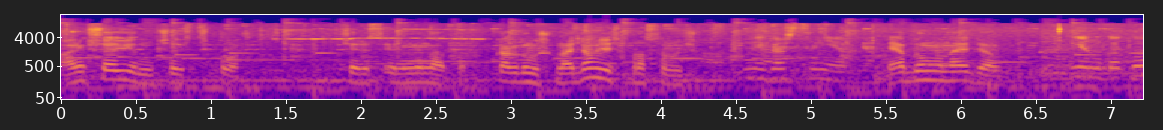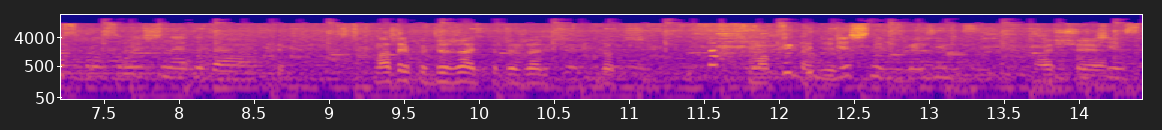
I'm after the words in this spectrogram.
А все видно через стекло. Через иллюминатор. Как думаешь, найдем здесь просрочку? Мне кажется, нет. Я думаю, найдем. Не, ну кокос просроченный, это да. Смотри. Куда-то. Смог Как сходить. бешеный магазин, Вообще. честно.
